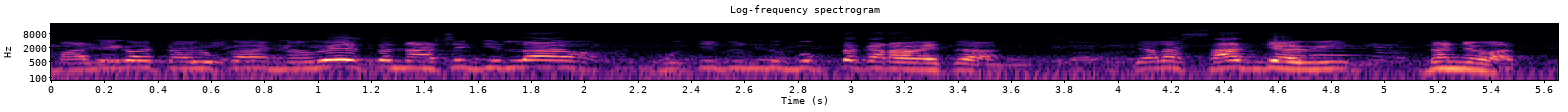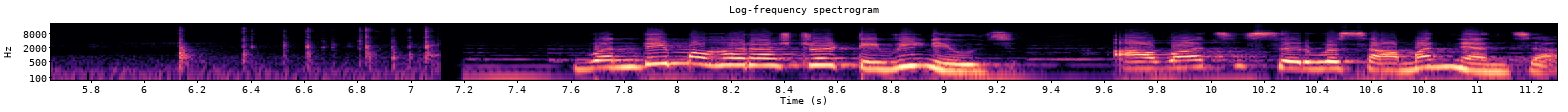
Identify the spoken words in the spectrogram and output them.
मालेगाव तालुका नव्हेच तर नाशिक जिल्हा मोतीबिंदू मुक्त करावायचा त्याला साथ द्यावी. धन्यवाद. वंदे महाराष्ट्र टीव्ही न्यूज आवाज सर्वसामान्यांचा.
